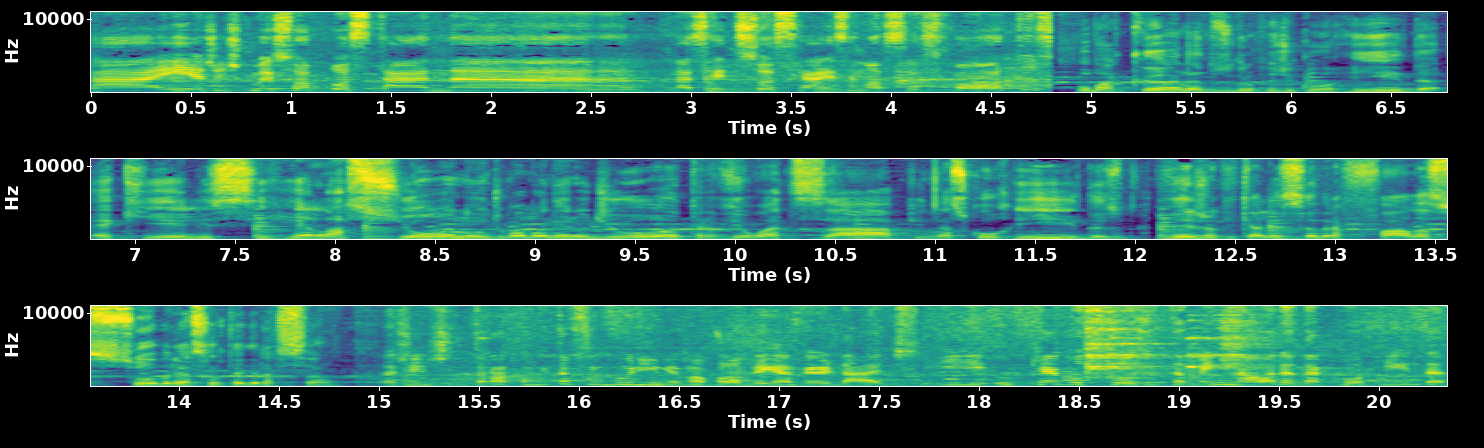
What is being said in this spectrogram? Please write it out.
Aí a gente começou a postar na, nas redes sociais as nossas fotos. O bacana dos grupos de corrida é que eles se relacionam de uma maneira ou de outra, via WhatsApp, nas corridas. Veja o que a Alessandra fala sobre essa integração. A gente troca muita figurinha, para falar bem a verdade. E o que é gostoso também na hora da corrida,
